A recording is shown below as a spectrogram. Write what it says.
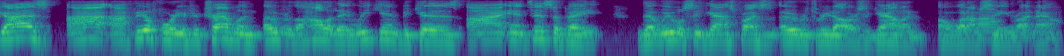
Guys, I, I feel for you if you're traveling over the holiday weekend because I anticipate that we will see gas prices over three dollars a gallon on what I'm wow. seeing right now.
